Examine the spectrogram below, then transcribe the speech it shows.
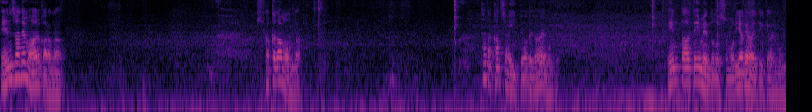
演者でもあるからな。楽だもんな。ただ勝ちゃいいってわけじゃないもんね。エンターテインメントとして盛り上げないといけないもんね。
